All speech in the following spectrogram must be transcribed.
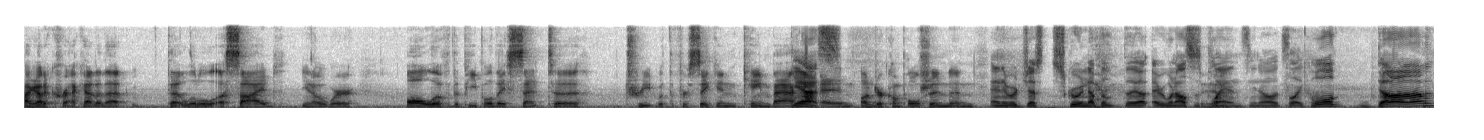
I got a crack out of that that little aside, you know, where all of the people they sent to treat with the Forsaken came back Yes. and under compulsion and and they were just screwing up the, the everyone else's Yeah. plans. You know, it's like, well, duh.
